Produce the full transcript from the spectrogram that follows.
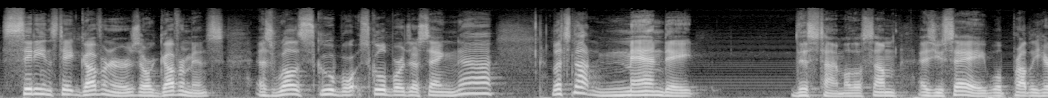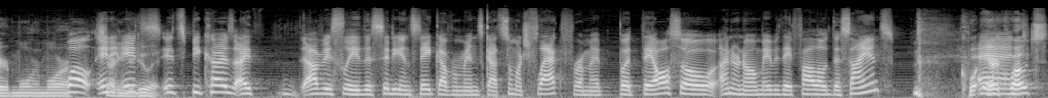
city and state governors or governments, as well as school, bo- school boards, are saying, nah, let's not mandate this time. Although some, as you say, we'll probably hear more and more Well, and starting to do it's it. it's because I obviously the city and state governments got so much flack from it, but they also I don't know maybe they followed the science. Qu- air quotes?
